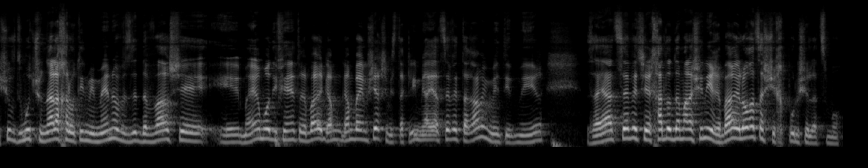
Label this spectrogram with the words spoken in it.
שוב דמות שונה לחלוטין ממנו וזה דבר שמהר מאוד אפיין את רב אריה גם, גם בהמשך כשמסתכלים מי היה צוות הרמי מנתיב מאיר זה היה צוות שאחד לא דמה לשני, רב אריה לא רצה שכפול של עצמו,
